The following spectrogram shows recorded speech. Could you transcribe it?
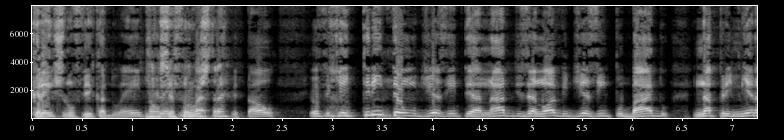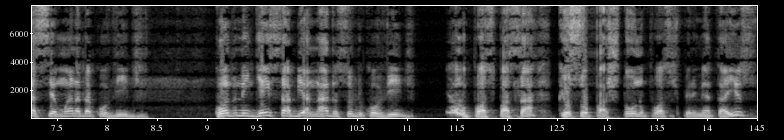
crente não fica doente, não se frustra. Não hospital. Eu fiquei 31 dias internado, 19 dias entubado na primeira semana da Covid. Quando ninguém sabia nada sobre Covid. Eu não posso passar, porque eu sou pastor, não posso experimentar isso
